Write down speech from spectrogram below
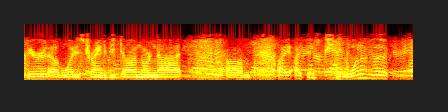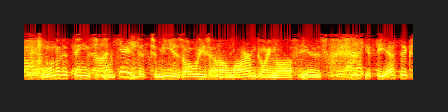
spirit of what is trying to be done or not? Um, I, I think one of the one of the things that to me is always an alarm going off is if the ethics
